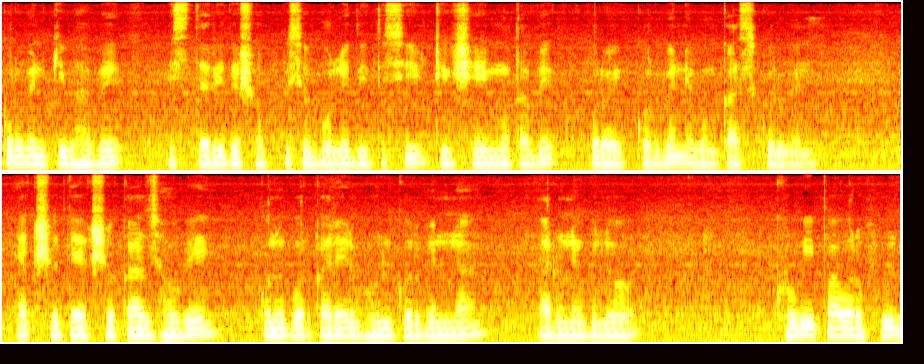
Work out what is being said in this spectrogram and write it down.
করবেন কীভাবে? বিস্তারিত সব কিছু বলে দিতেছি। ঠিক সেই মোতাবেক প্রয়োগ করবেন এবং কাজ করবেন। একশোতে একশো কাজ হবে। কোনো প্রকারের ভুল করবেন না। কারণ এগুলো খুবই পাওয়ারফুল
